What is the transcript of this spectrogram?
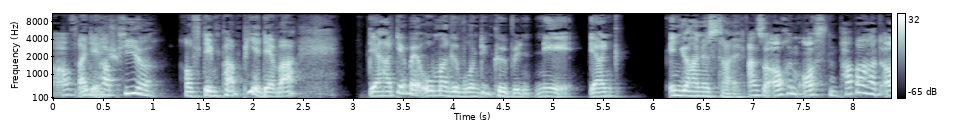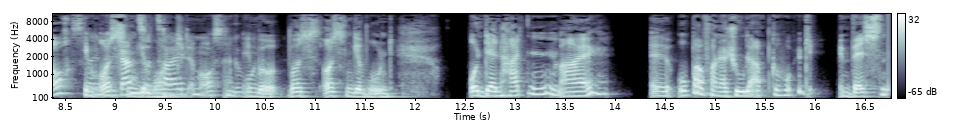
Auf Bei dem Papier. Auf dem Papier, der war, der hat ja bei Oma gewohnt in Köpenick, nee, ja, in Johannisthal. Also auch im Osten. Papa hat auch seine Osten ganze gewohnt. Zeit im Osten gewohnt. Im Ost- Osten gewohnt. Und dann hatten mal äh, Opa von der Schule abgeholt im Westen.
